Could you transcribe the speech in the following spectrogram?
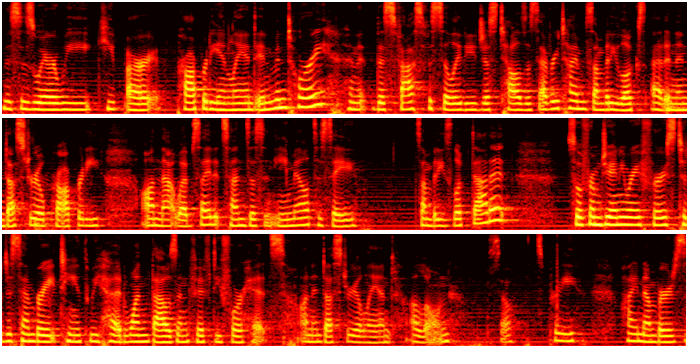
This is where we keep our property and land inventory, and it, this FAST facility just tells us every time somebody looks at an industrial property on that website, it sends us an email to say somebody's looked at it. So from January 1st to December 18th, we had 1,054 hits on industrial land alone. So it's pretty high numbers.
